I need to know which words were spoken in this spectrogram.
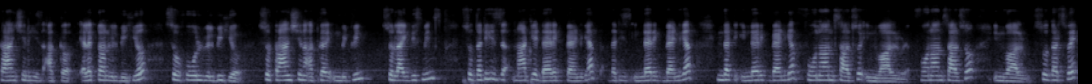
transition is occur electron will be here so hole will be here so transition occur in between. So like this means so that is not a direct band gap that is indirect band gap. In that indirect band gap phonons also involved. Phonons also involved. So that's why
